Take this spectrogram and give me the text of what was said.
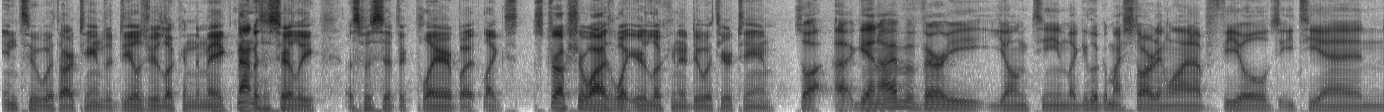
into with our teams or deals you're looking to make. Not necessarily a specific player, but like structure wise, what you're looking to do with your team. So uh, again, I have a very young team. Like you look at my starting lineup: Fields, ETN,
